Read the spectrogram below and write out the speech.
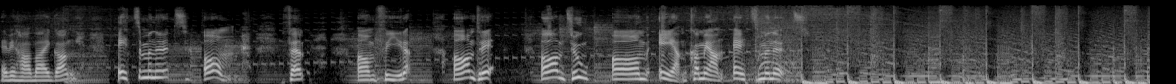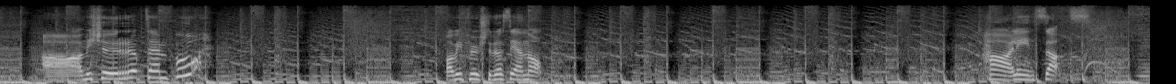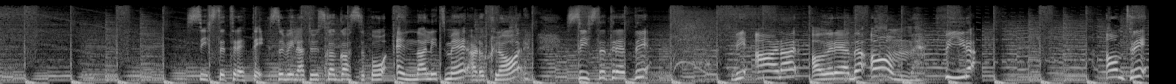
Jeg vil ha deg i gang. Ett minutt om fem, om fire, om tre, om to, om én. Kom igjen, ett minutt. Ah, vi kjører opp tempo. Og vi pusher oss gjennom. Herlig innsats. Siste 30, så vil jeg at du skal gasse på enda litt mer. Er du klar? Siste 30. Vi er der allerede om fire, om tre,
